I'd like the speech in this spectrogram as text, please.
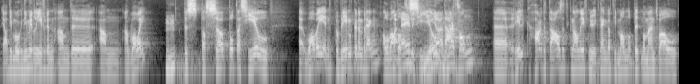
ja, die mogen niet meer leveren aan, de, aan, aan Huawei. Mhm. Dus dat zou potentieel eh, Huawei in de problemen kunnen brengen. Alhoewel Maar dat de CEO ja, daarvan eh, redelijk harde taal zit knallen heeft. Nu, ik denk dat die man op dit moment wel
